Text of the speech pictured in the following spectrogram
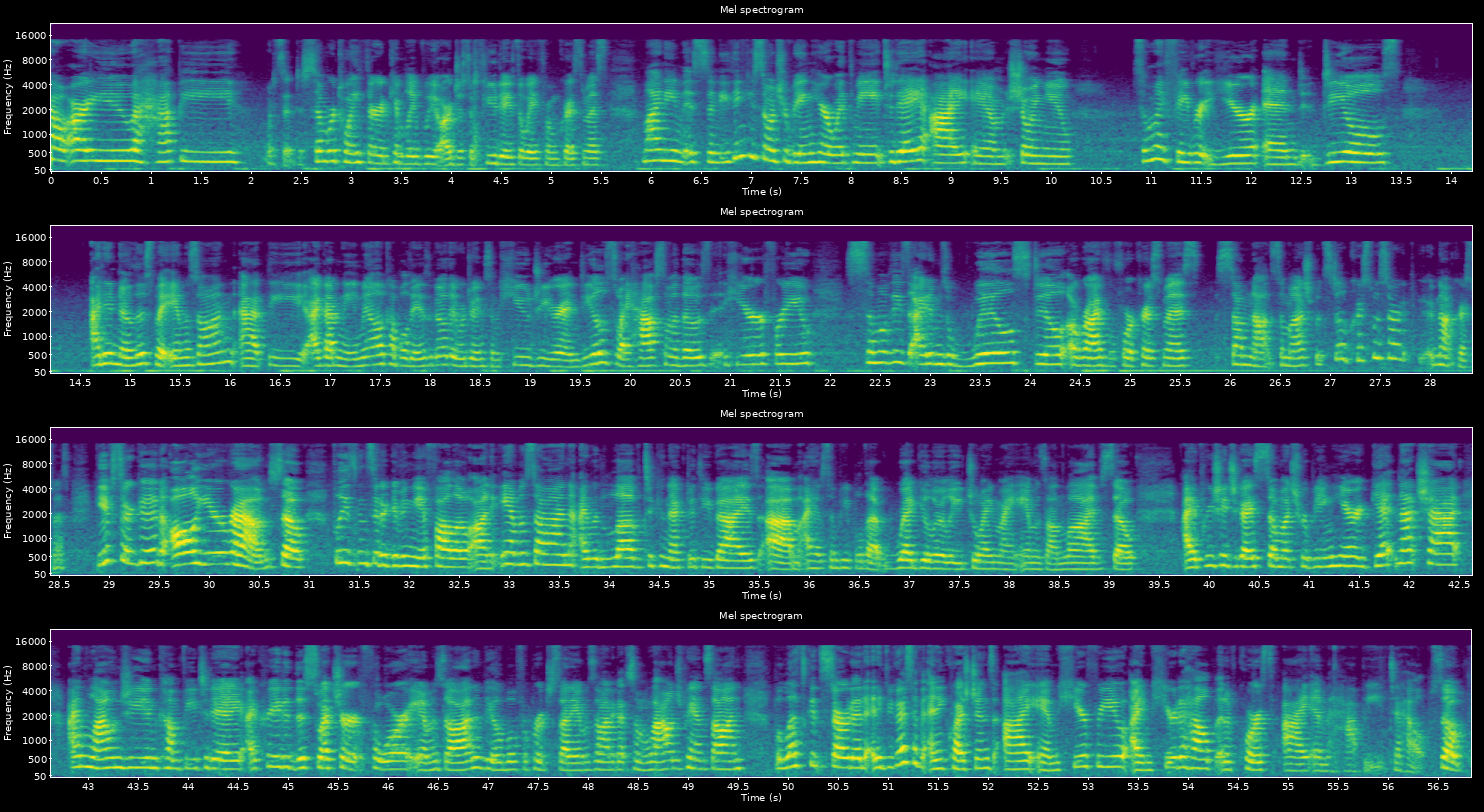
How are you? Happy, what is it, December 23rd. Can't believe we are just a few days away from Christmas. My name is Cindy. Thank you so much for being here with me. Today I am showing you some of my favorite year-end deals. I didn't know this, but Amazon at the, I got an email a couple days ago. They were doing some huge year-end deals, so I have some of those here for you. Some of these items will still arrive before Christmas some not so much, but still Christmas are not Christmas. Gifts are good all year round. So please consider giving me a follow on Amazon. I would love to connect with you guys. Um, I have some people that regularly join my Amazon live. So I appreciate you guys so much for being here. Get in that chat. I'm loungy and comfy today. I created this sweatshirt for Amazon, available for purchase on Amazon. I got some lounge pants on, but let's get started. And if you guys have any questions, I am here for you. I'm here to help, and of course, I am happy to help. So,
